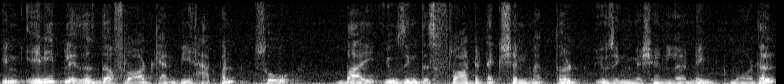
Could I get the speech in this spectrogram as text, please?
in any places the fraud can be happen. So by using this fraud detection method using the machine learning model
